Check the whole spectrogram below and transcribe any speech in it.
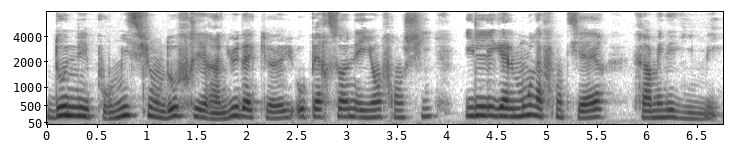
donnée pour mission d'offrir un lieu d'accueil aux personnes ayant franchi illégalement la frontière, fermez les guillemets.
